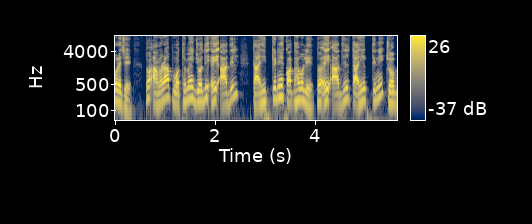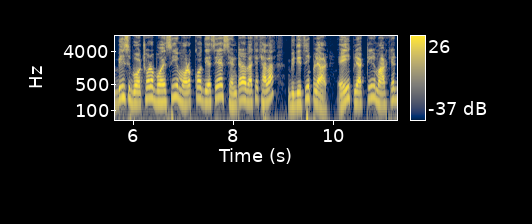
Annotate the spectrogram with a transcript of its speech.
করেছে। তো আমরা প্রথমে যদি এই আদিল তাহিবকে নিয়ে কথা বলি, তো এই আদিল তাহিব তিনি চব্বিশ বছর বয়সী মরক্কো দেশে সেন্টার ব্যাকে খেলা বিদেশি প্লেয়ার এই প্লেয়ারটির মার্কেট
